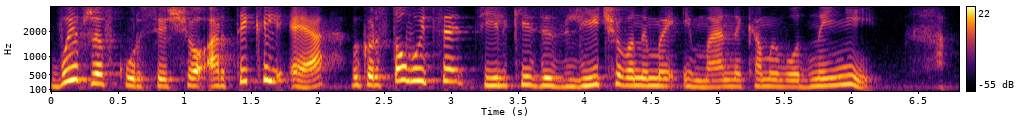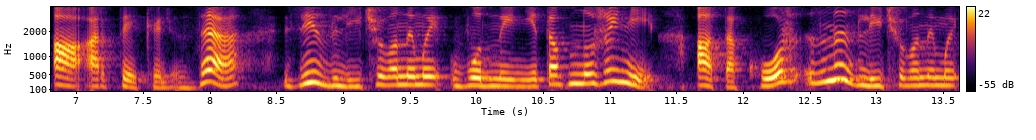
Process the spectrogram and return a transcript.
Ви вже в курсі, що артикль е використовується тільки зі злічуваними іменниками в однині, а артикль «the» зі злічуваними в однині та в множині, а також з незлічуваними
